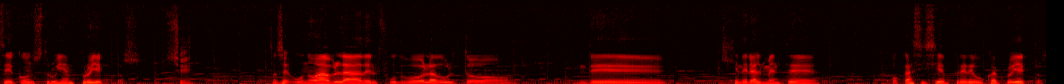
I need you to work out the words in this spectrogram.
se construyen proyectos. Sí, Entonces uno habla del fútbol adulto de generalmente o casi siempre de buscar proyectos.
